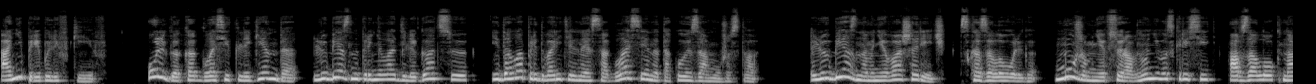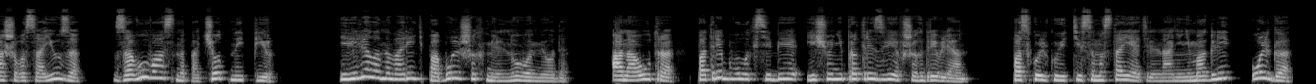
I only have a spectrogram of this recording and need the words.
они прибыли в Киев. Ольга, как гласит легенда, любезно приняла делегацию и дала предварительное согласие на такое замужество. «Любезна мне ваша речь», — сказала Ольга. «Мужа мне все равно не воскресить, а в залог нашего союза зову вас на почетный пир». И велела наварить побольше хмельного меда. А на утро потребовала к себе еще не протрезвевших древлян. Поскольку идти самостоятельно они не могли, Ольга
